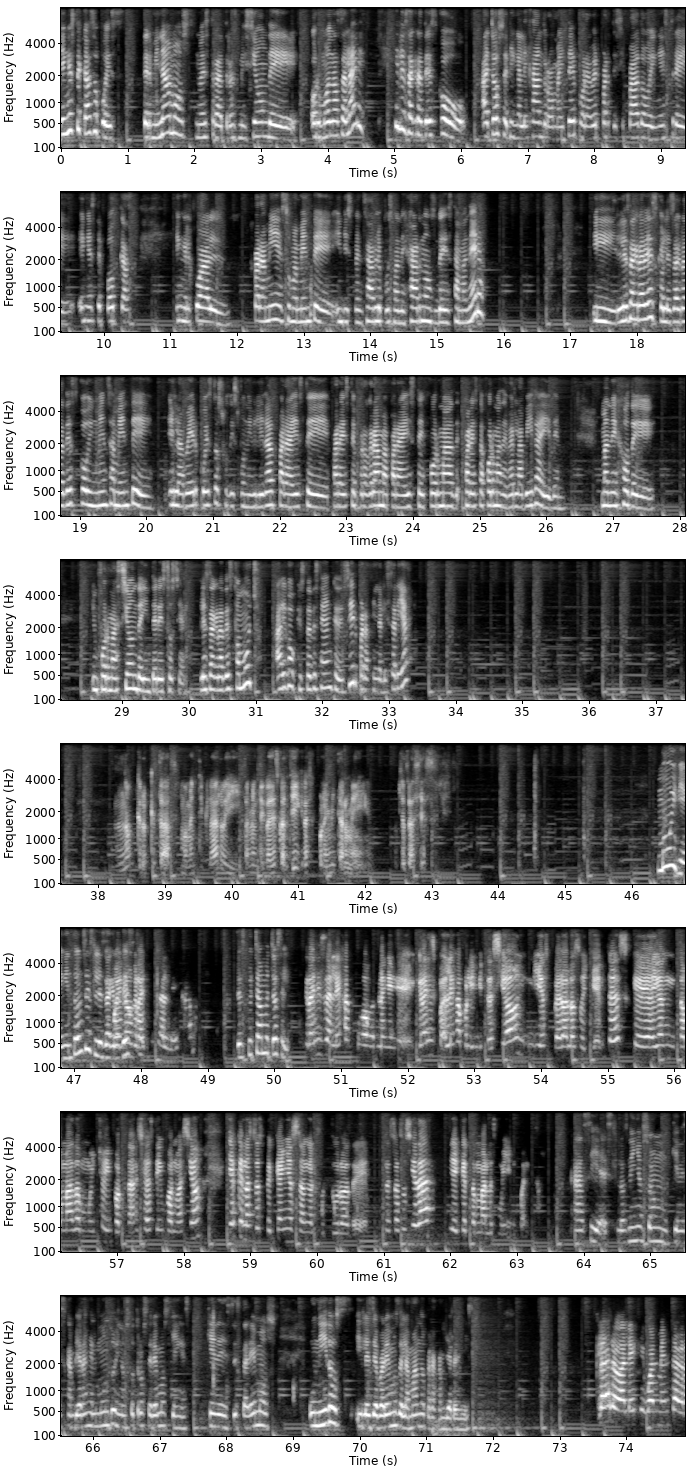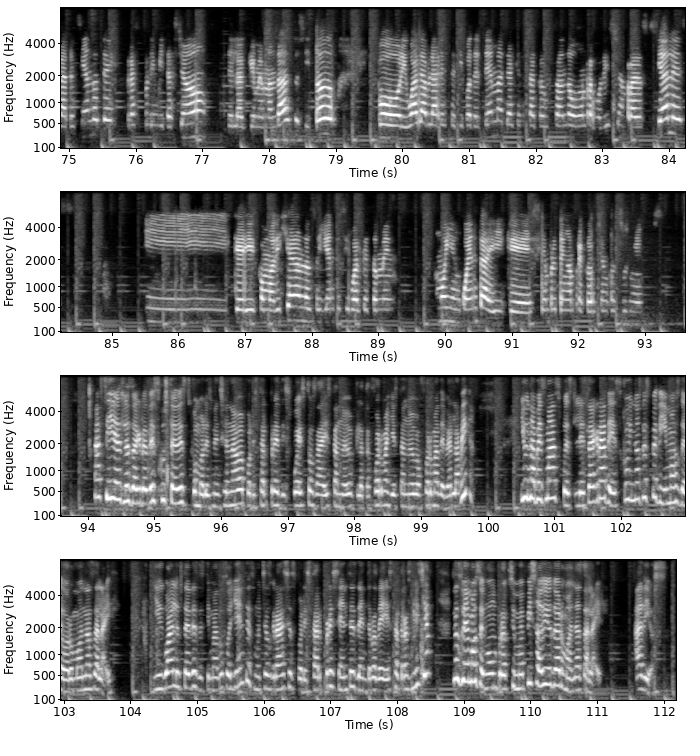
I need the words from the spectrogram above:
Y en este caso, pues terminamos nuestra transmisión de Hormonas al Aire. Y les agradezco a Jocelyn, Alejandro, a Maite por haber participado en este, en este podcast, en el cual para mí es sumamente indispensable pues manejarnos de esta manera. Y les agradezco, les agradezco inmensamente el haber puesto su disponibilidad para este, para este programa, para, este forma para esta forma de ver la vida y de manejo de información de interés social. Les agradezco mucho. ¿Algo que ustedes tengan que decir para finalizar ya? No, creo que está sumamente claro y también te agradezco a ti. Gracias por invitarme y muchas gracias. Muy bien, entonces les agradezco. Bueno, gracias Aleja. Te escuchamos, Jocelyn. Gracias Aleja por la, gracias Aleja por la invitación y espero a los oyentes que hayan tomado mucha importancia a esta información, ya que nuestros pequeños son el futuro de nuestra sociedad y hay que tomarles muy en cuenta. Así es, los niños son quienes cambiarán el mundo y nosotros seremos quienes, quienes estaremos unidos y les llevaremos de la mano para cambiar el mismo. Claro, Aleja, igualmente agradeciéndote, gracias por la invitación de la que me mandaste y todo, por igual hablar este tipo de temas, ya que está causando un revolución en redes sociales y que como dijeron los oyentes, igual que tomen muy en cuenta y que siempre tengan precaución con sus niños. Así es, les agradezco a ustedes, como les mencionaba, por estar predispuestos a esta nueva plataforma y esta nueva forma de ver la vida. Y una vez más, pues les agradezco y nos despedimos de Hormonas al Aire. Igual ustedes, estimados oyentes, muchas gracias por estar presentes dentro de esta transmisión. Nos vemos en un próximo episodio de Hormonas al Aire. Adiós.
